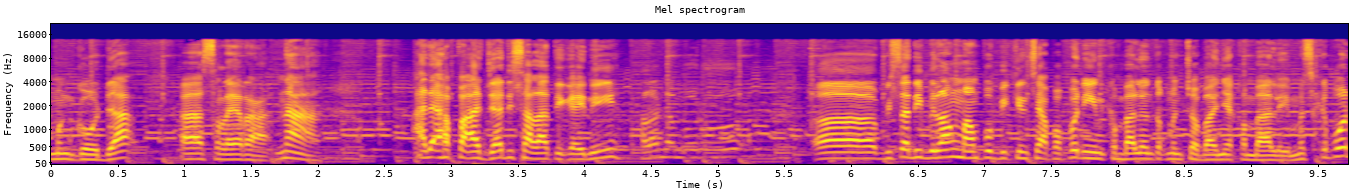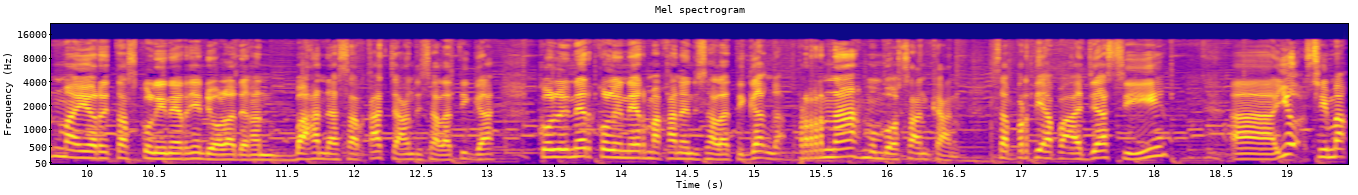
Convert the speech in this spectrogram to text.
menggoda uh, selera. Nah, ada apa aja di Salatiga ini? Halo Namburu. Uh, bisa dibilang mampu bikin siapa pun ingin kembali untuk mencobanya kembali. Meskipun mayoritas kulinernya diolah dengan bahan dasar kacang di Salatiga, kuliner-kuliner makanan di Salatiga nggak pernah membosankan. Seperti apa aja sih? Uh, yuk simak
